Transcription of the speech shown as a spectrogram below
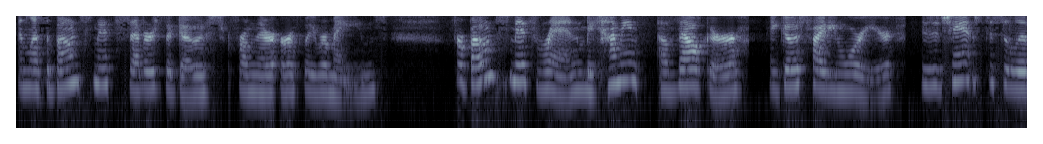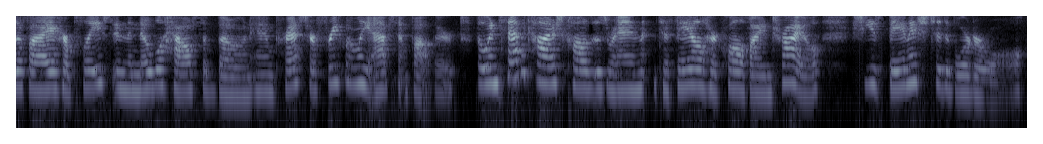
unless a bonesmith severs the ghost from their earthly remains. For bonesmith Wren, becoming a Valkyr, a ghost-fighting warrior, is a chance to solidify her place in the noble house of Bone and impress her frequently absent father. But when sabotage causes Wren to fail her qualifying trial, she is banished to the border wall,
